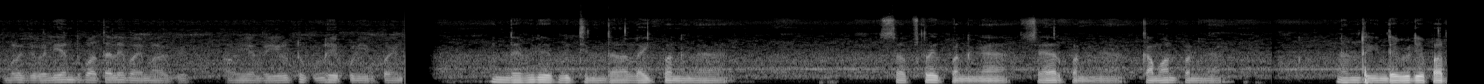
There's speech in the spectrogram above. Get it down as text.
நம்மளுக்கு வெளியேந்து பார்த்தாலே பயமாக இருக்குது அவங்க அந்த இருட்டுக்குள்ளே எப்படி இருப்பாங்க இந்த வீடியோ பிடிச்சிருந்தா லைக் பண்ணுங்கள் சப்ஸ்கிரைப் பண்ணுங்கள் ஷேர் பண்ணுங்கள் கமெண்ட் பண்ணுங்கள் நன்றி. இந்த வீடியோ பார்த்து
